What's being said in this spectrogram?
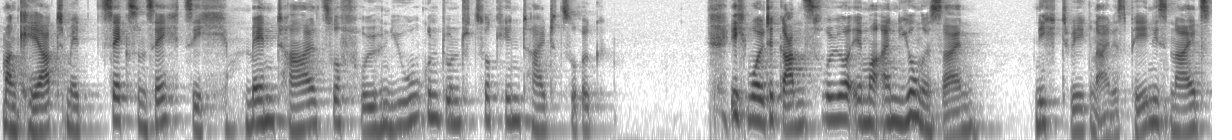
Man kehrt mit 66 mental zur frühen Jugend und zur Kindheit zurück. Ich wollte ganz früher immer ein Junge sein, nicht wegen eines Penisneids,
